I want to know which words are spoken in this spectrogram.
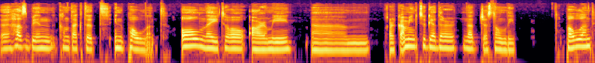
uh, has been conducted in Poland. All NATO army um, are coming together, not just only Poland.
